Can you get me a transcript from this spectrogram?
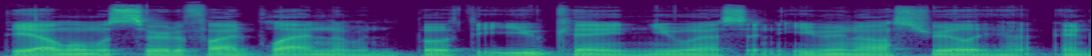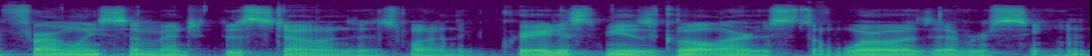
The album was certified platinum in both the UK and US and even Australia, and firmly cemented the Stones as one of the greatest musical artists the world has ever seen.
